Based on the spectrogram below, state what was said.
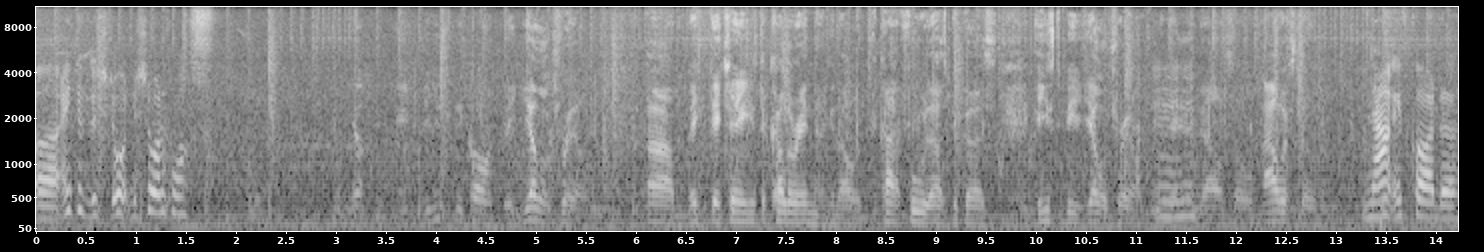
uh ain't this the short the shortest one? Yep. It, it used to be called the Yellow Trail. Um, they, they changed the coloring, you know, to kind of fooled us because it used to be Yellow Trail. And, uh, so now it's the Now it's called the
